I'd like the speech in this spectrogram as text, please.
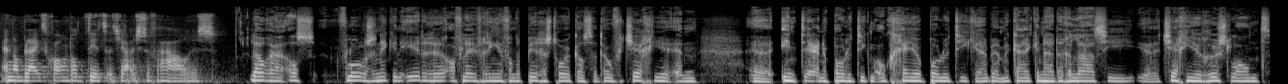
En dan blijkt gewoon dat dit het juiste verhaal is. Laura, als Floris en ik in eerdere afleveringen van de Perestroikast het over Tsjechië en uh, interne politiek, maar ook geopolitiek hebben. En we kijken naar de relatie uh, Tsjechië-Rusland,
